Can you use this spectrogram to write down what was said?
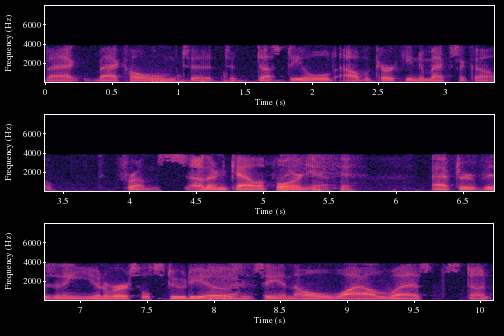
back back home to to dusty old Albuquerque, New Mexico from Southern California after visiting Universal Studios Yeah. and seeing the whole Wild West stunt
